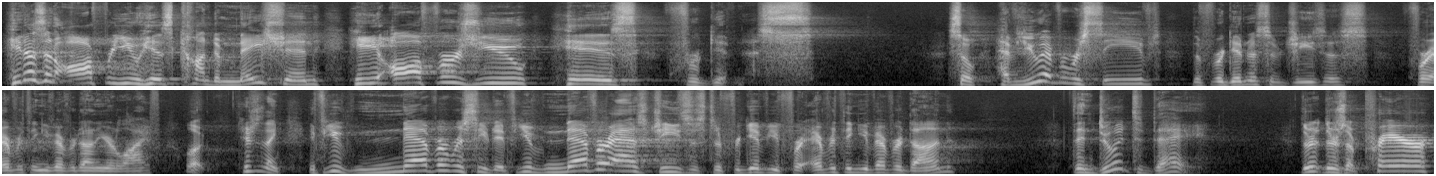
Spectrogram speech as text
he doesn't offer you his condemnation, he offers you his forgiveness. So, have you ever received the forgiveness of Jesus for everything you've ever done in your life? Look, Here's the thing if you've never received it, if you've never asked Jesus to forgive you for everything you've ever done, then do it today. There, there's a prayer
